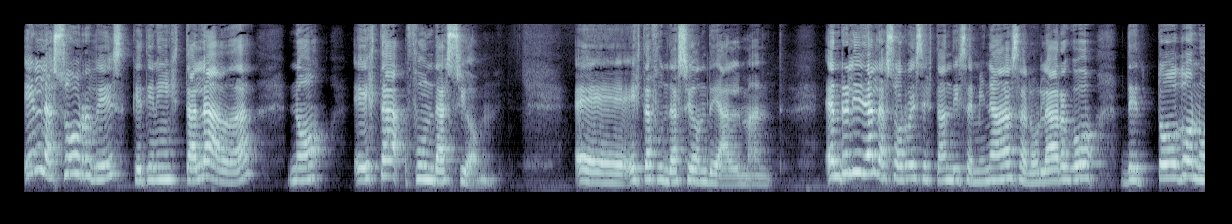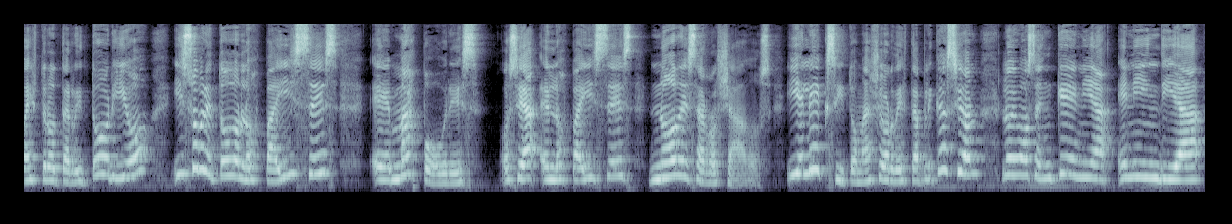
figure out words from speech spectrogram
en las orbes que tiene instalada ¿no? esta fundación, eh, esta fundación de Almant. En realidad las orbes están diseminadas a lo largo de todo nuestro territorio y sobre todo en los países eh, más pobres, o sea, en los países no desarrollados. Y el éxito mayor de esta aplicación lo vemos en Kenia, en India,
